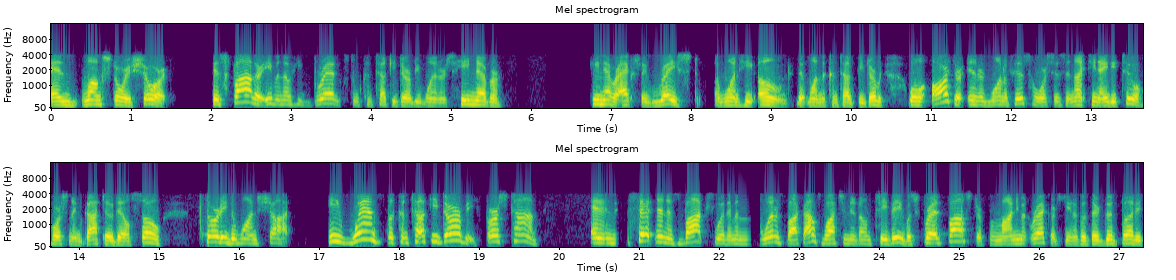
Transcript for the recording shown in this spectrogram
and long story short, his father, even though he bred some Kentucky Derby winners, he never, he never actually raced one he owned that won the Kentucky Derby. Well, Arthur entered one of his horses in 1982, a horse named Gato del Sol, 30 to 1 shot. He wins the Kentucky Derby, first time. And sitting in his box with him in the winner's box, I was watching it on TV, was Fred Foster from Monument Records, you know, because they're good buddies.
